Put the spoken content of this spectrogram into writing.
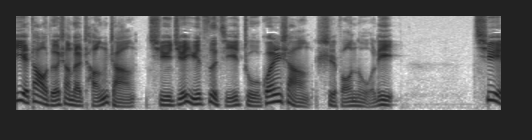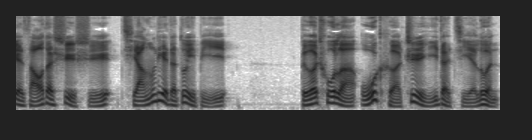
业道德上的成长，取决于自己主观上是否努力。确凿的事实，强烈的对比，得出了无可置疑的结论，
